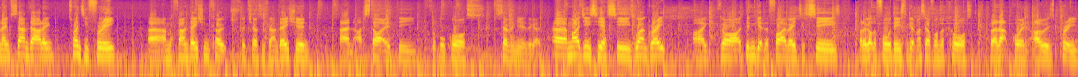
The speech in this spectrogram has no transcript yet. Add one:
name's Sam Dowling, 23. Uh, I'm a foundation coach for Chelsea Foundation and I started the football course seven years ago. Uh, my GCSEs weren't great. I got didn't get the 5A to Cs, but I got the 4Ds to get myself on the course. But at that point, I was pretty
